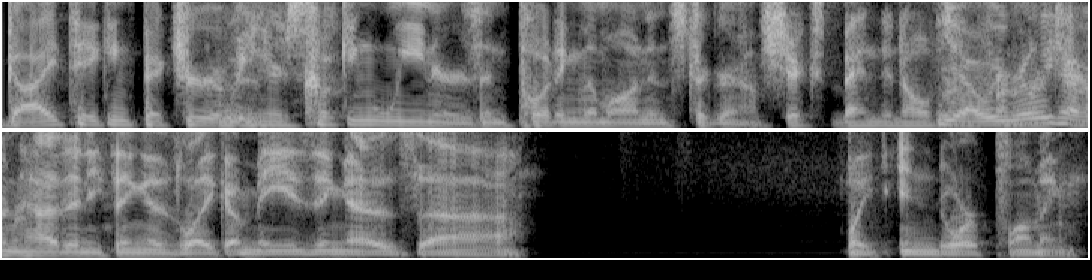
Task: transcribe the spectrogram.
Guy taking picture of his Wieners. cooking wieners and putting them on Instagram. Chicks bending over. yeah, we really haven't camera. had anything as like amazing as uh like indoor plumbing.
